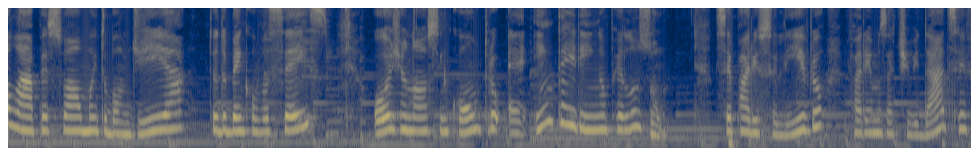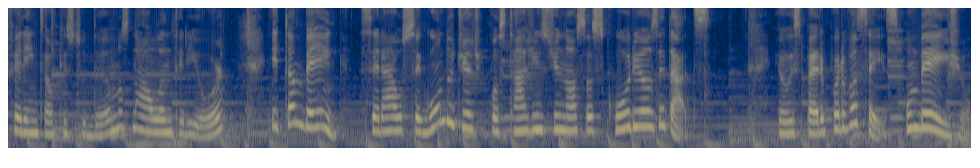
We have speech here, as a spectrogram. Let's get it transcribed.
Olá, pessoal, muito bom dia. Tudo bem com vocês? Hoje o nosso encontro é inteirinho pelo Zoom. Separe o seu livro, faremos atividades referentes ao que estudamos na aula anterior e também será o segundo dia de postagens de nossas curiosidades. Eu espero por vocês. Um beijo!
